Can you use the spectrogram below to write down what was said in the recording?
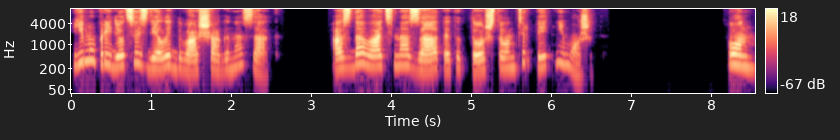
ему придется сделать два шага назад. А сдавать назад — это то, что он терпеть не может. Он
